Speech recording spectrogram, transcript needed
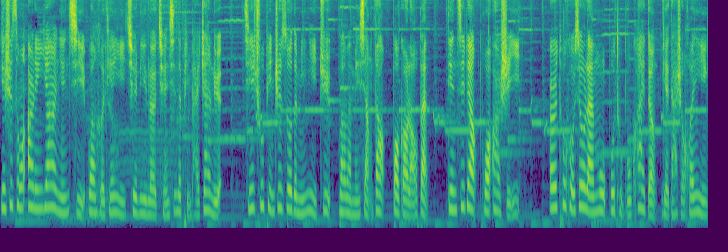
也是从二零一二年起，万和天宜确立了全新的品牌战略。其出品制作的迷你剧《万万没想到》报告老板，点击量破二十亿，而脱口秀栏目《不吐不快》等也大受欢迎，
